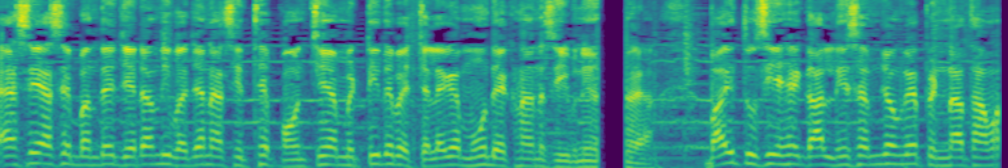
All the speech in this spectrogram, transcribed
ਐਸੇ ਐਸੇ ਬੰਦੇ ਜਿਹਨਾਂ ਦੀ ਵਜ੍ਹਾ ਨਾਲ ਅਸੀਂ ਇੱਥੇ ਪਹੁੰਚੇ ਆ, ਮਿੱਟੀ ਦੇ ਵਿੱਚ ਚਲੇ ਗਏ, ਮੂੰਹ ਦੇਖਣਾ ਨਸੀਬ ਨਹੀਂ ਹੋਇਆ। ਬਾਈ, ਤੁਸੀਂ ਇਹ ਗੱਲ ਨਹੀਂ ਸਮਝੋਗੇ, ਪਿੰਡਾਂ ਥਾਵਾਂ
